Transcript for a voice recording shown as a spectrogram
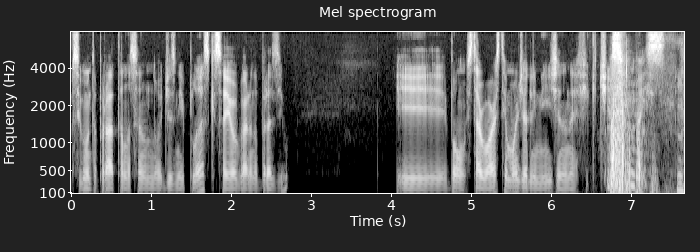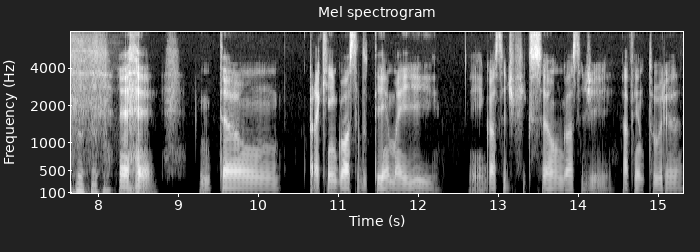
segunda temporada tá lançando no Disney Plus, que saiu agora no Brasil. E, bom, Star Wars tem um monte de alienígena, né? Fictício, mas. é, então, para quem gosta do tema aí, e gosta de ficção, gosta de aventura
